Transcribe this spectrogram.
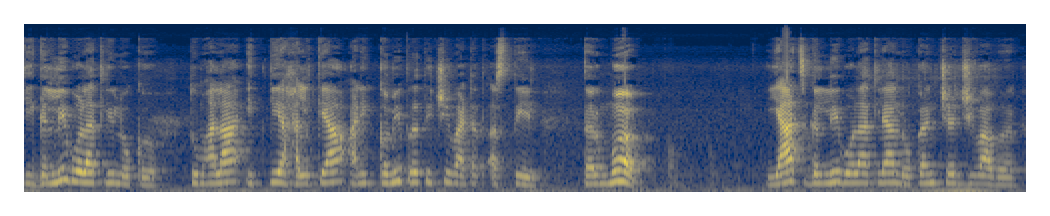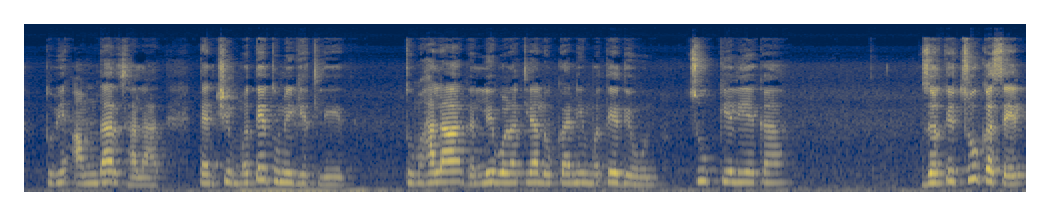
की गल्लीबोळातली लोक तुम्हाला इतकी हलक्या आणि कमी प्रतीची वाटत असतील तर मग याच गल्लीबोळातल्या लोकांच्या जीवावर तुम्ही आमदार झालात त्यांची मते तुम्ही घेतलीत. तुम्हाला गल्लीबोळातल्या लोकांनी मते देऊन चूक केली आहे का? जर ती चूक असेल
